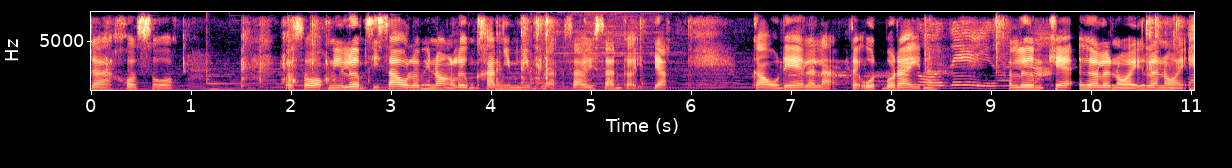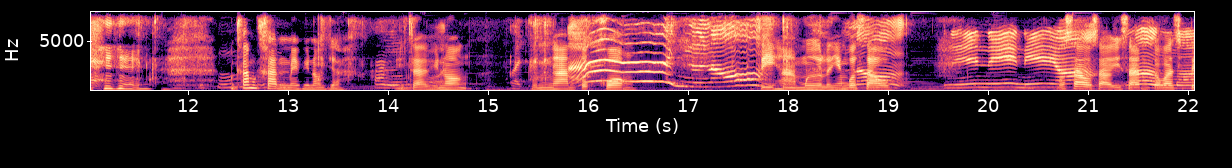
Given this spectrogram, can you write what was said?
จ้ะขอศอกขอศอกนี่เริ่มสีเศร้าแล้วพี่น้องเริ่มขั้นยิมยิบละสาวอีสานก็อยากเก่าแด้แล้วล่ะ แต่อดบ่ได้นะ ก็เริ่มแค่เฮือละหน่อยเฮือละหน่อย มันขั้นคันไหมพี่น้องจ้ะนี่จ้าพี่น้องผลงานตกคลองสี่หามือแล้วยังบ่เศร้าบ่เศร้าสาวอีสานก็ว่าสิไป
